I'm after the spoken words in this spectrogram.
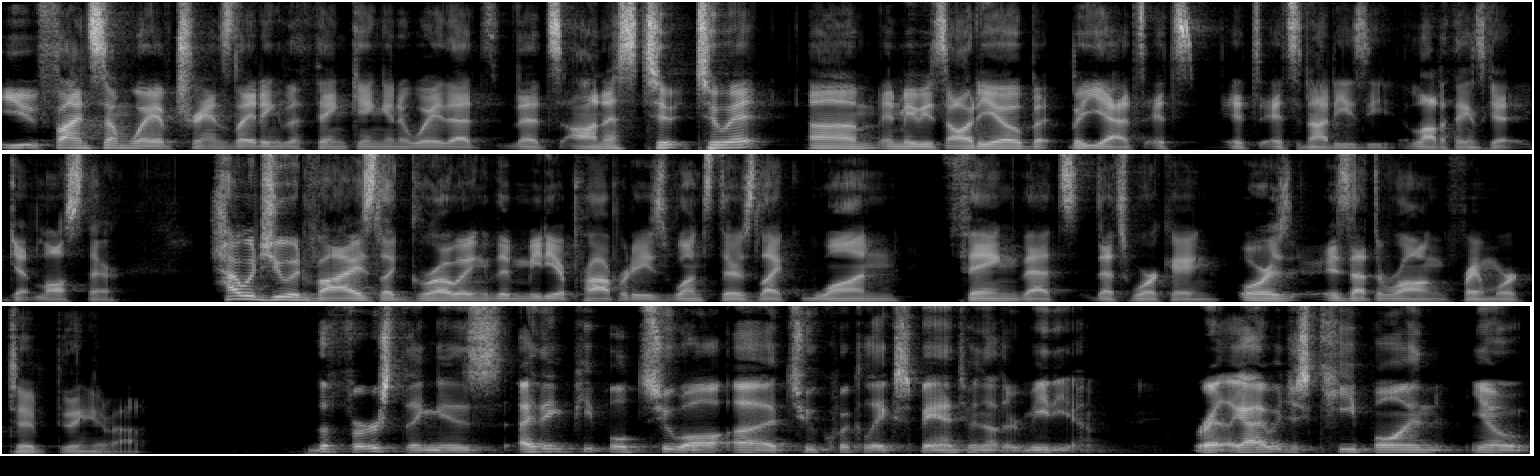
you find some way of translating the thinking in a way that's that's honest to to it um and maybe it's audio but but yeah it's it's it's it's not easy a lot of things get get lost there how would you advise like growing the media properties once there's like one thing that's that's working or is is that the wrong framework to be thinking about the first thing is i think people too uh too quickly expand to another medium right like i would just keep on you know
